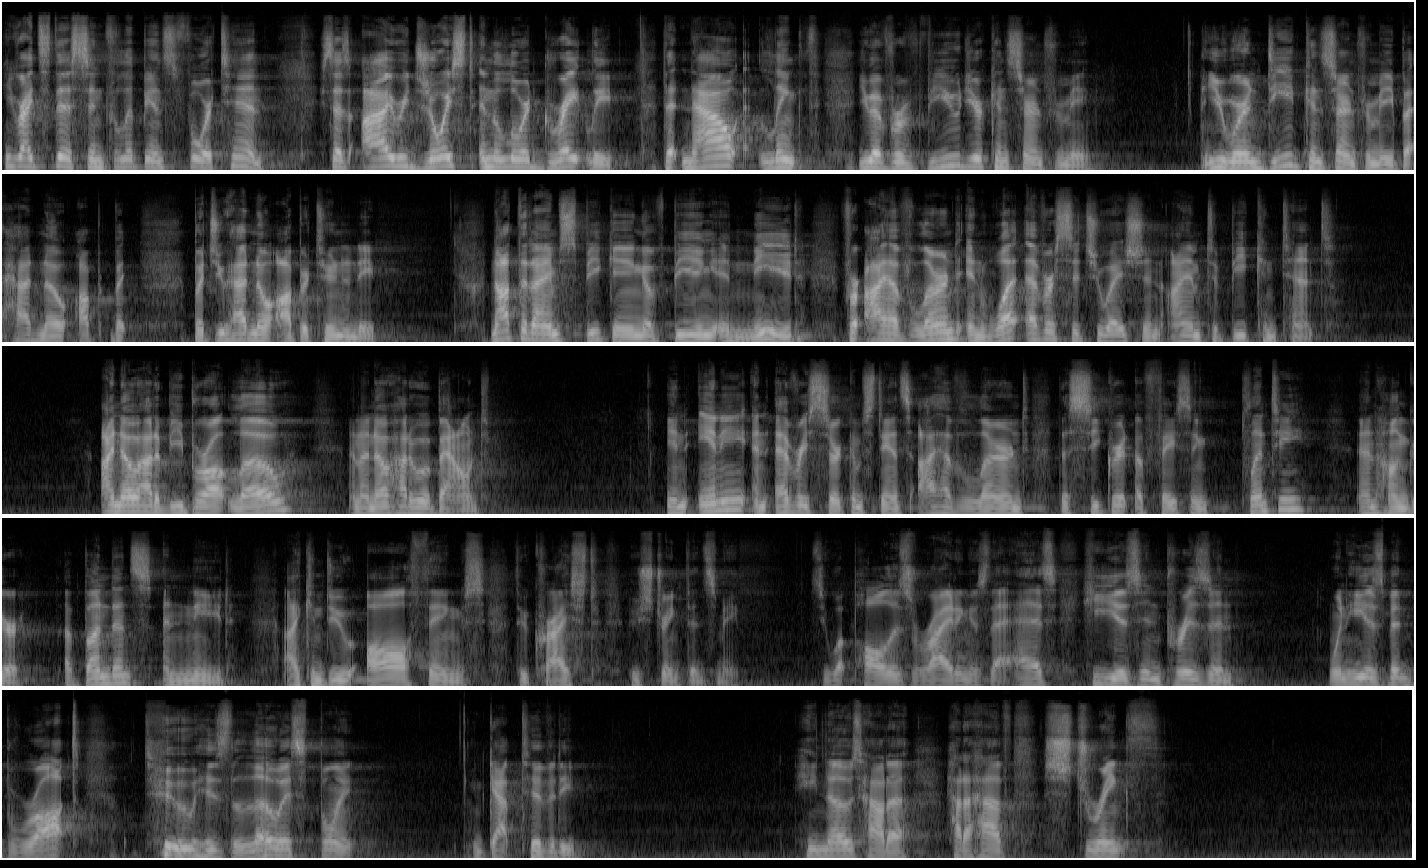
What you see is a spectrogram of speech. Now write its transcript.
He writes this in Philippians 4:10. He says, "I rejoiced in the Lord greatly that now at length you have reviewed your concern for me. You were indeed concerned for me, but, had no op- but, but you had no opportunity. Not that I am speaking of being in need, for I have learned in whatever situation I am to be content. I know how to be brought low, and I know how to abound. In any and every circumstance, I have learned the secret of facing plenty and hunger, abundance and need. I can do all things through Christ who strengthens me. See, what Paul is writing is that as he is in prison, when he has been brought to his lowest point in captivity, he knows how to, how to have strength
